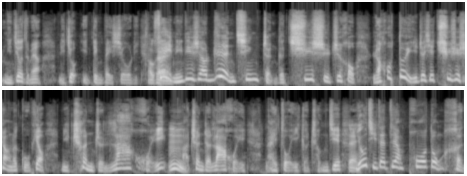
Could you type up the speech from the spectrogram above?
你就怎么样？你就一定被修理。所以你一定是要认清整个趋势之后，然后对于这些趋势上的股票，你趁着拉回，嗯啊，趁着拉回来做一个承接。尤其在这样波动很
